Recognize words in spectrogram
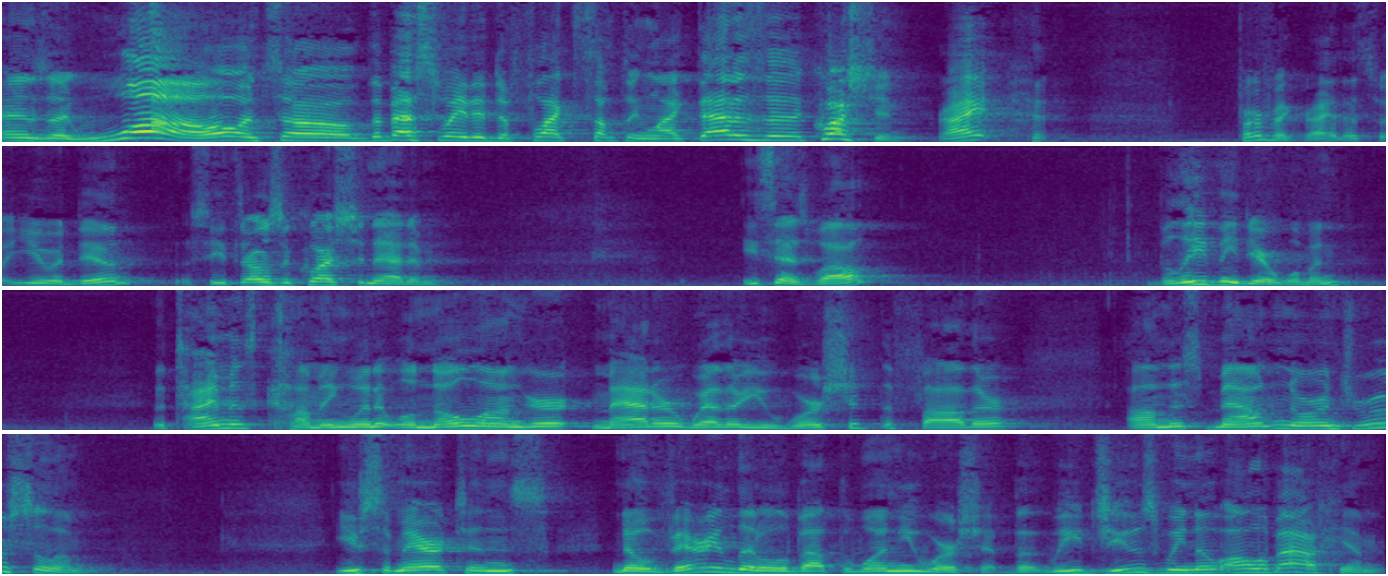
And it's like, whoa. And so the best way to deflect something like that is a question, right? Perfect, right? That's what you would do. She throws a question at him. He says, Well, believe me, dear woman, the time is coming when it will no longer matter whether you worship the Father on this mountain or in Jerusalem. You Samaritans know very little about the one you worship, but we Jews, we know all about him.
